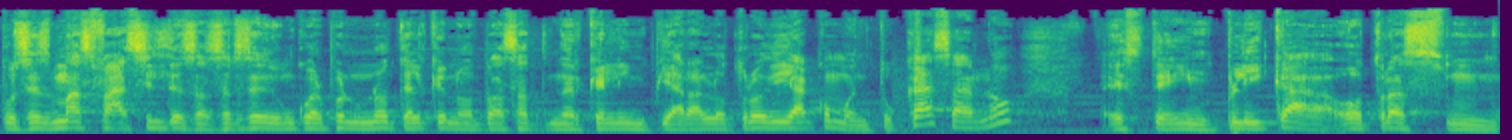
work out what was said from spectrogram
pues es más fácil deshacerse de un cuerpo en un hotel que no vas a tener que limpiar al otro día como en tu casa, ¿no? Este implica otras mm,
